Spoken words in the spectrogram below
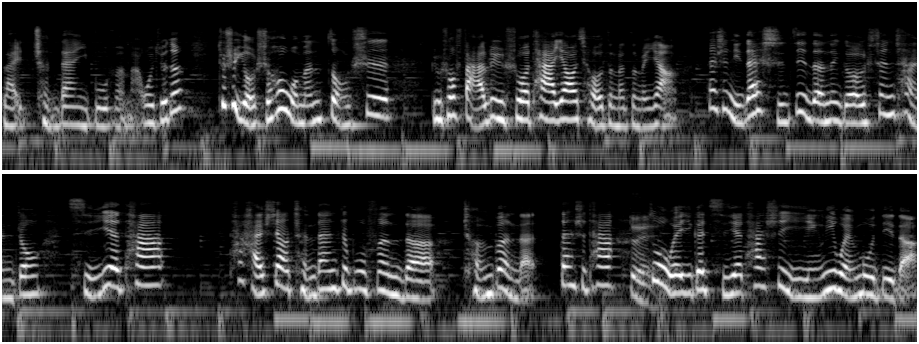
来承担一部分嘛。我觉得，就是有时候我们总是，比如说法律说它要求怎么怎么样，但是你在实际的那个生产中，企业它它还是要承担这部分的成本的。但是它对作为一个企业，它是以盈利为目的的，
